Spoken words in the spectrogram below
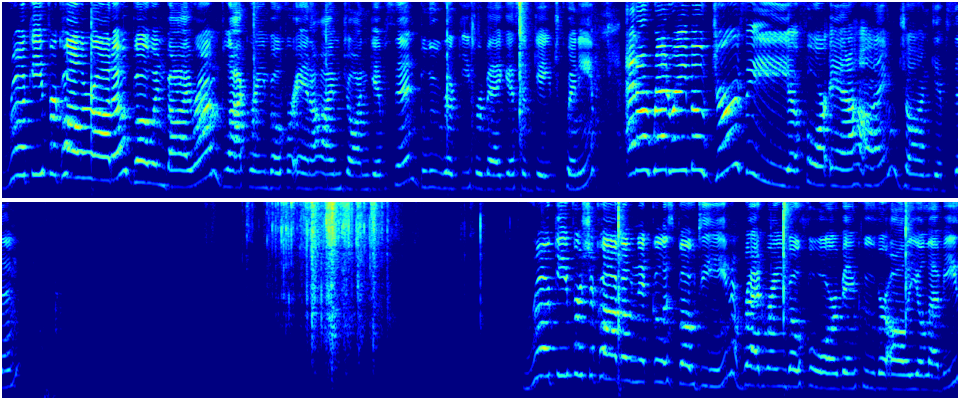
Rookie for Colorado, Bowen Byram. Black Rainbow for Anaheim, John Gibson. Blue Rookie for Vegas of Gage Quinney. And a Red Rainbow jersey for Anaheim, John Gibson. Rookie for Chicago, Nicolas Beaudin. Red Rainbow for Vancouver, Olli Juolevi.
